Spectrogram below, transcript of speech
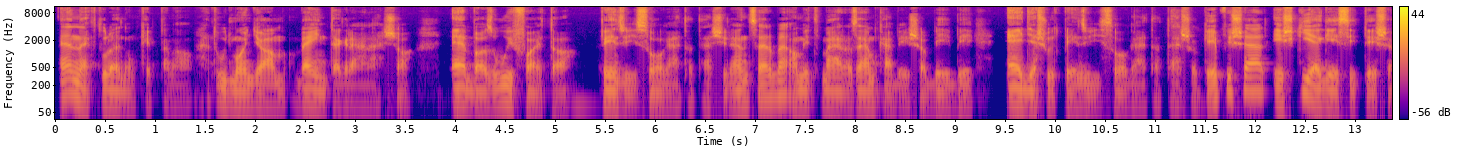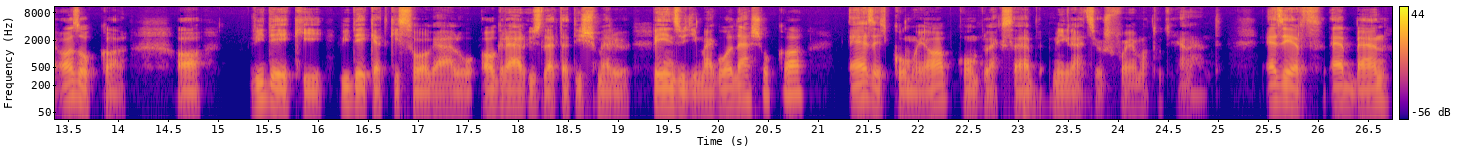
ennek tulajdonképpen a, hát úgy mondjam, beintegrálása ebbe az újfajta pénzügyi szolgáltatási rendszerbe, amit már az MKB és a BB Egyesült Pénzügyi Szolgáltatások képvisel, és kiegészítése azokkal a vidéki, vidéket kiszolgáló, agrárüzletet ismerő pénzügyi megoldásokkal, ez egy komolyabb, komplexebb migrációs folyamatot jelent. Ezért ebben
